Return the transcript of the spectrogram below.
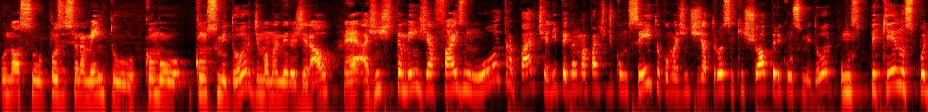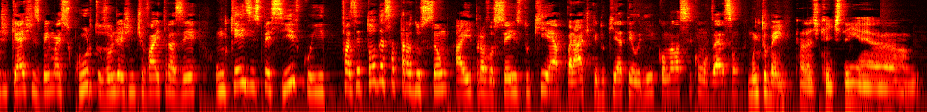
o nosso posicionamento como consumidor de uma maneira geral. Né? A gente também já faz uma outra parte ali, pegando uma parte de conceito, como a gente já trouxe aqui, shopper e consumidor, uns pequenos podcasts bem mais curtos, onde a gente vai trazer um case específico e fazer toda essa tradução aí para vocês do que é a prática do que é a teoria e como elas se conversam muito bem. Cara, acho que a gente tem. É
